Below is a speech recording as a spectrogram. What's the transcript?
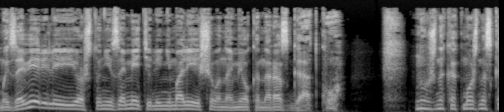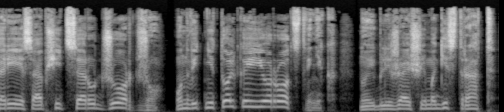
Мы заверили ее, что не заметили ни малейшего намека на разгадку. «Нужно как можно скорее сообщить сэру Джорджу. Он ведь не только ее родственник, но и ближайший магистрат.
